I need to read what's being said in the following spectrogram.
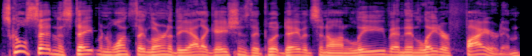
School said in a statement once they learned of the allegations, they put Davidson on leave and then later fired him.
